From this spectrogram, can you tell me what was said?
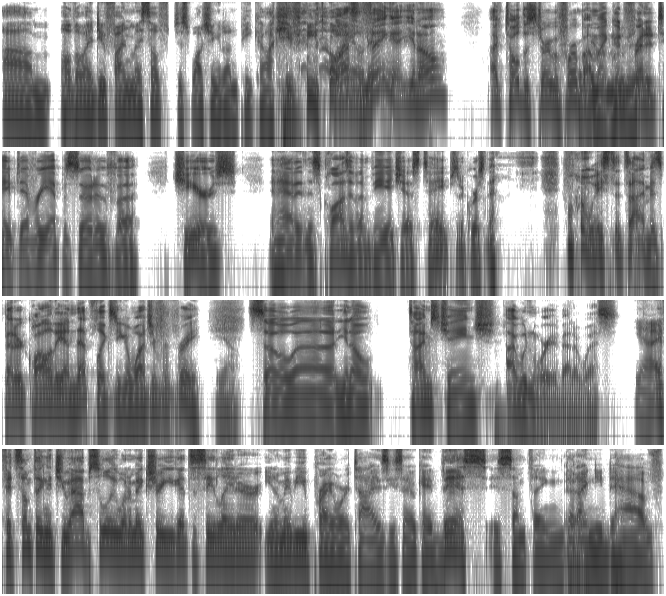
Um, although I do find myself just watching it on Peacock, even though well I that's the thing uh, you know? I've told the story before about my good friend who taped every episode of uh, Cheers and had it in his closet on VHS tapes. And of course now what a waste of time. It's better quality on Netflix. You can watch it for free. Yeah. so uh, you know times change. I wouldn't worry about it Wes Yeah, if it's something that you absolutely want to make sure you get to see later, you know, maybe you prioritize. You say, okay, this is something that I need to have,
